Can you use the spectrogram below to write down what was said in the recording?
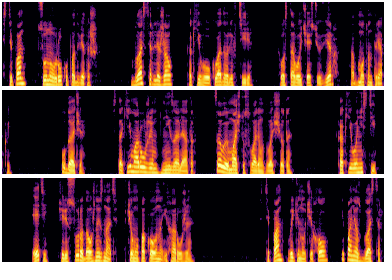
Степан сунул руку под ветошь. Бластер лежал, как его укладывали в тире, хвостовой частью вверх, обмотан тряпкой. Удача. С таким оружием не изолятор. Целую мачту свалим в два счета. Как его нести? Эти через Сура должны знать, в чем упаковано их оружие. Степан выкинул чехол и понес бластер,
